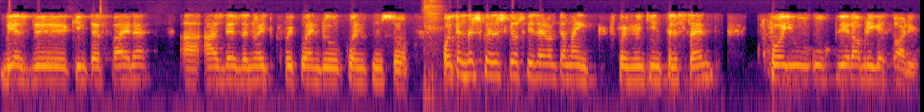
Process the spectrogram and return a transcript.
desde quinta-feira às 10 da noite, que foi quando, quando começou. Outra das coisas que eles fizeram também, que foi muito interessante, foi o, o recolher obrigatório.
